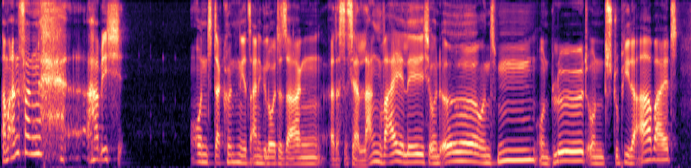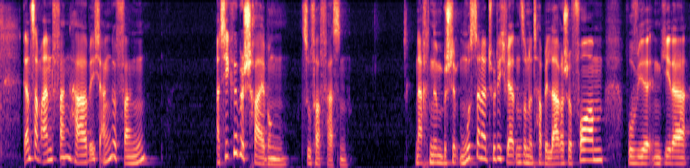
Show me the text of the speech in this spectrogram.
Am Anfang habe ich und da könnten jetzt einige Leute sagen, ah, das ist ja langweilig und äh, und hm, und blöd und stupide Arbeit. Ganz am Anfang habe ich angefangen, Artikelbeschreibungen zu verfassen. Nach einem bestimmten Muster natürlich. Wir hatten so eine tabellarische Form, wo wir in jeder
